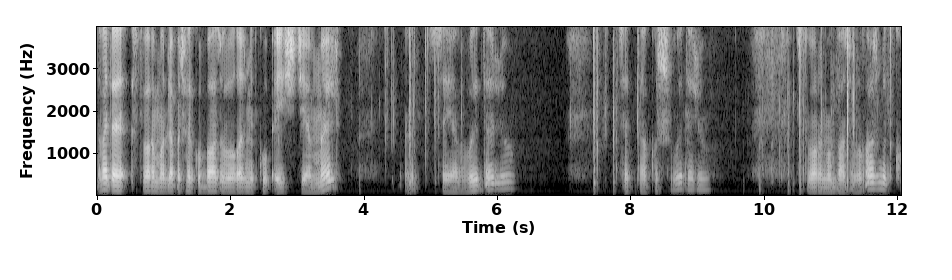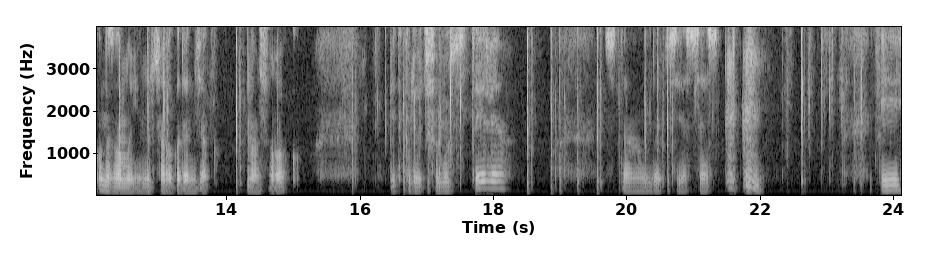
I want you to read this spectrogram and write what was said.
Давайте створимо для початку базову розмітку HTML. Е, Це я видалю. Це також видалю. Створимо базову розмітку, назвемо її 041 як наш урок. Підключимо стилі. До І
